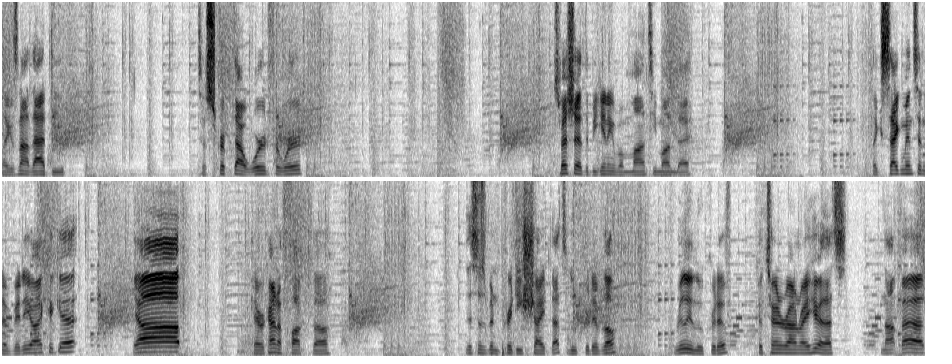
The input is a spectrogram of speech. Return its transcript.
Like, it's not that deep. To script out word for word. Especially at the beginning of a Monty Monday. Like segments in a video I could get. Yup. Okay, we're kind of fucked though. This has been pretty shite. That's lucrative though. Really lucrative. Could turn around right here. That's not bad.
